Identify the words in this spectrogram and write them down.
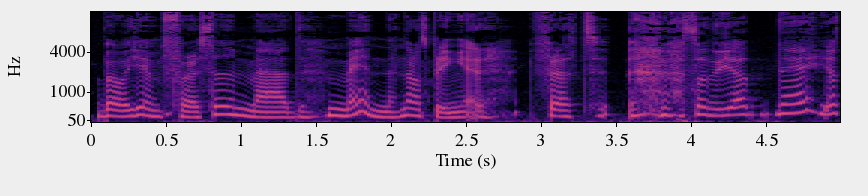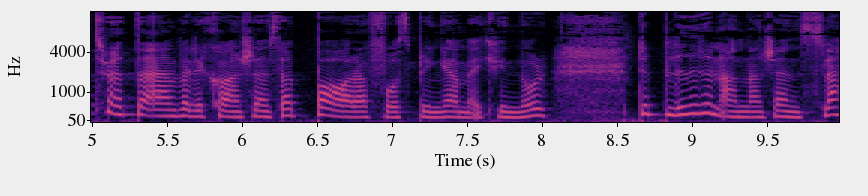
behöva jämföra sig med män när de springer. För att, alltså, jag, nej, jag tror att det är en väldigt skön känsla att bara få springa med kvinnor. Det blir en annan känsla.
